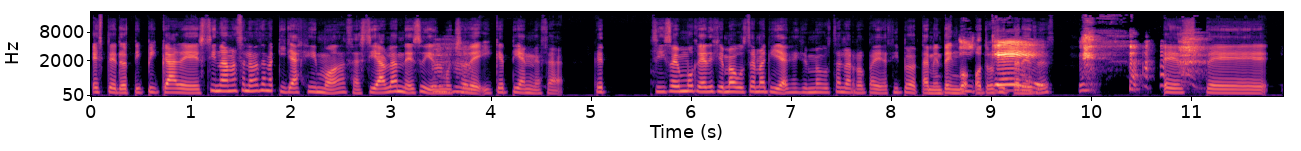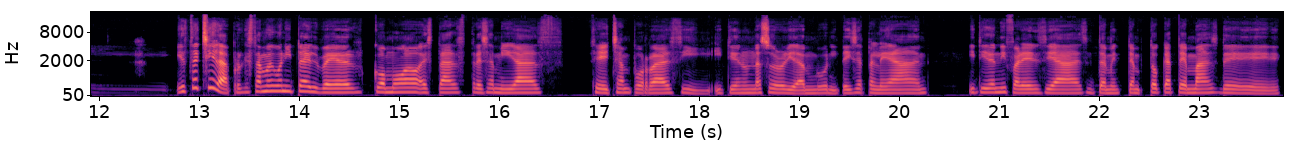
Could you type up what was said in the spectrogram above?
estereotípica de sí, nada más hablamos de maquillaje y moda, o sea, sí hablan de eso y es mucho de ¿y qué tiene? O sea, que sí soy mujer y sí me gusta el maquillaje, sí me gusta la ropa y así, pero también tengo ¿Y otros qué? intereses. Este, y, está chida, porque está muy bonita el ver cómo estas tres amigas se echan porras y, y tienen una sororidad muy bonita y se pelean y tienen diferencias y también te- toca temas de,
